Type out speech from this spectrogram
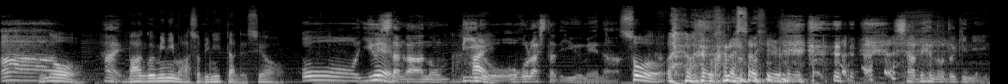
あの。番組にも遊びに行ったんですよ。おー、ゆうじさんがあの、ビールをおごらしたで有名な、そう、ごめんなさい喋りの時に、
